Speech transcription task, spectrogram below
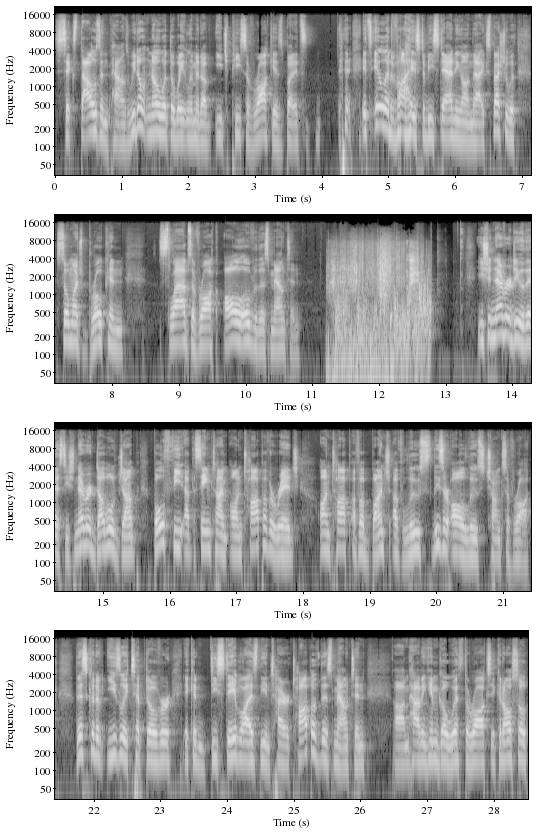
6,000 pounds. We don't know what the weight limit of each piece of rock is, but it's it's ill advised to be standing on that, especially with so much broken slabs of rock all over this mountain. You should never do this. You should never double jump both feet at the same time on top of a ridge, on top of a bunch of loose, these are all loose chunks of rock. This could have easily tipped over. It can destabilize the entire top of this mountain um, having him go with the rocks. It can also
